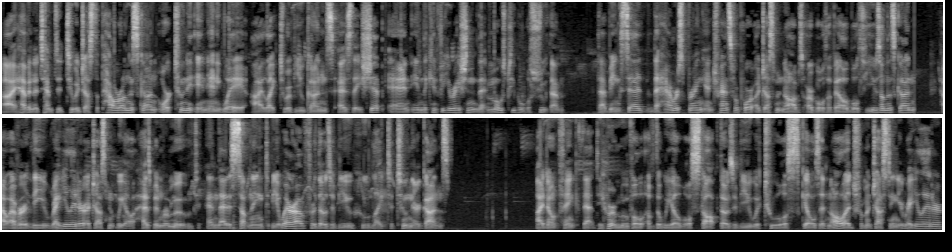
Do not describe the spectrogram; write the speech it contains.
I haven't attempted to adjust the power on this gun or tune it in any way. I like to review guns as they ship and in the configuration that most people will shoot them. That being said, the hammer spring and transfer port adjustment knobs are both available to use on this gun. However, the regulator adjustment wheel has been removed, and that is something to be aware of for those of you who like to tune their guns. I don't think that the removal of the wheel will stop those of you with tools, skills, and knowledge from adjusting your regulator,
